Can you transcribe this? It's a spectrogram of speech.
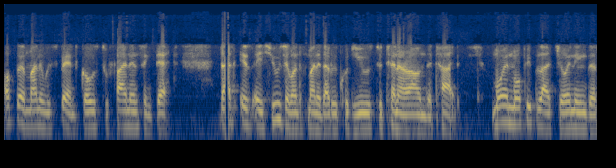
of the money we spend goes to financing debt. That is a huge amount of money that we could use to turn around the tide. More and more people are joining the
